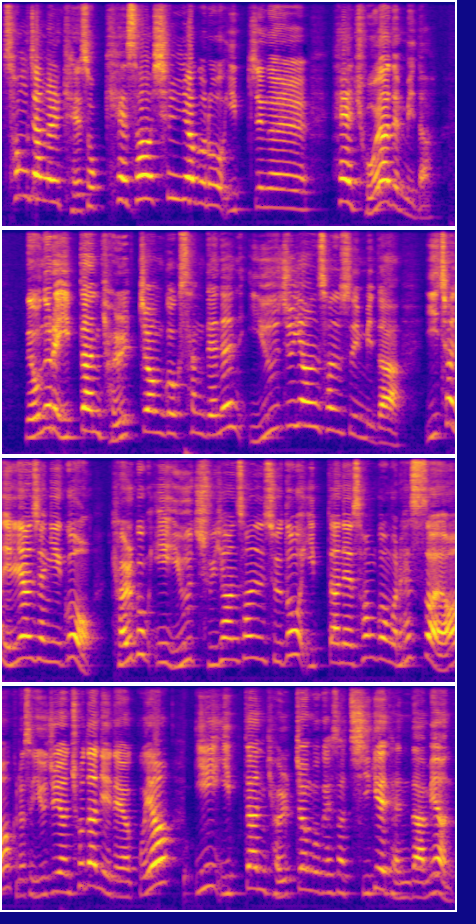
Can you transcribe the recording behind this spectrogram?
성장을 계속해서 실력으로 입증을 해줘야 됩니다. 네, 오늘의 입단 결정국 상대는 유주현 선수입니다. 2001년생이고 결국 이 유주현 선수도 입단에 성공을 했어요. 그래서 유주현 초단이 되었고요. 이 입단 결정국에서 지게 된다면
